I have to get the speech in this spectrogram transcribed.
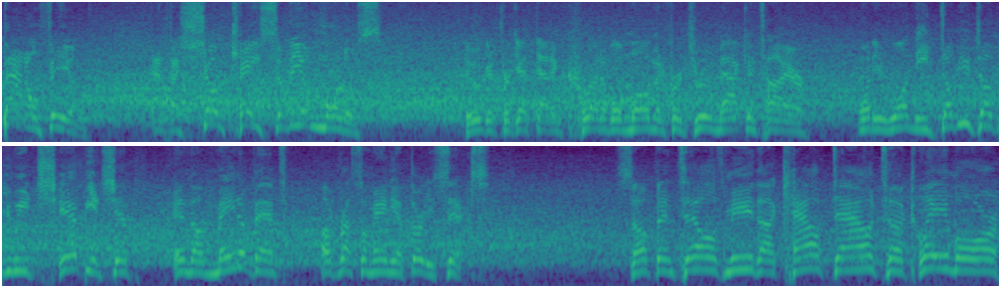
battlefield at the showcase of the Immortals. Who could forget that incredible moment for Drew McIntyre when he won the WWE Championship in the main event of WrestleMania 36? Something tells me the countdown to Claymore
